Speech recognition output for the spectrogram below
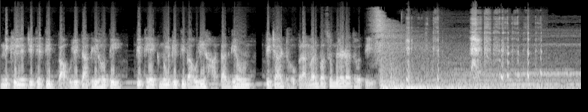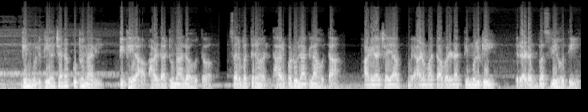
निखिलने जिथे ती बाहुली टाकली होती तिथे एक मुलगी ती बाहुली हातात घेऊन तिच्या ढोपरांवर बसून रडत होती. ती मुलगी अचानक कुठून आली? तिथे आभाळ दाटून आलं होतं. सर्वत्र अंधार पडू लागला होता. आणि अशा या भयाण वातावरणात ती मुलगी रडत बसली होती.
